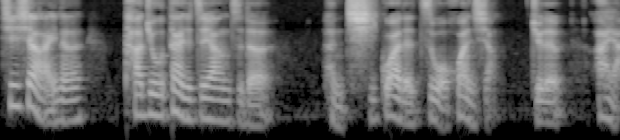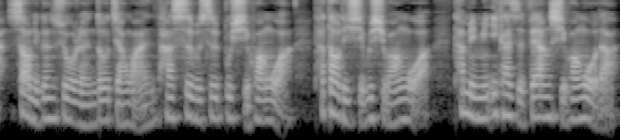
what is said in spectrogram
接下来呢，他就带着这样子的很奇怪的自我幻想，觉得。哎呀，少女跟所有人都讲完，她，是不是不喜欢我啊？她到底喜不喜欢我啊？她明明一开始非常喜欢我的啊，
